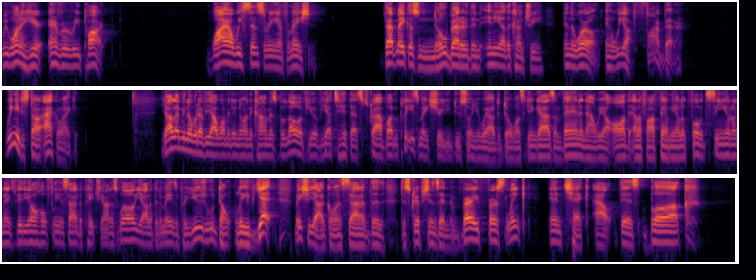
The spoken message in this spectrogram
We want to hear every part. Why are we censoring information? That make us no better than any other country in the world, and we are far better. We need to start acting like it. Y'all let me know whatever y'all want me to know in the comments below. If you have yet to hit that subscribe button, please make sure you do so on your way out the door. Once again, guys, I'm Van, and now we are all the LFR family. I look forward to seeing you on the next video, hopefully inside the Patreon as well. Y'all have been amazing per usual. Don't leave yet. Make sure y'all go inside of the descriptions and the very first link and check out this book.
